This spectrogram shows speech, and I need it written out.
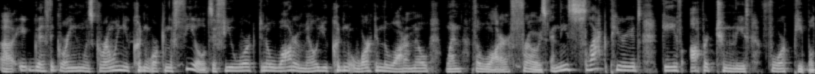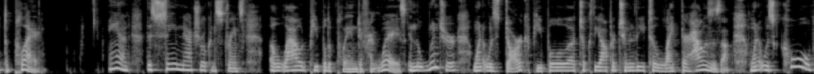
Uh, if the grain was growing, you couldn't work in the fields. If you worked in a watermill, you couldn't work in the watermill when the water froze. And these slack periods gave opportunities for people to play. And the same natural constraints allowed people to play in different ways. In the winter, when it was dark, people uh, took the opportunity to light their houses up. When it was cold,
